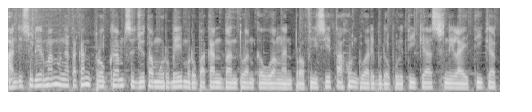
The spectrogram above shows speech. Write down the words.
Andi Sudirman mengatakan program sejuta murbei merupakan bantuan keuangan provinsi tahun 2023 senilai 3,4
